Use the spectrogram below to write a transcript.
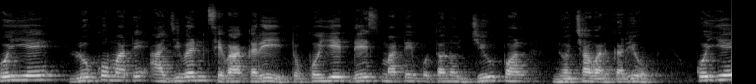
કોઈએ લોકો માટે આજીવન સેવા કરી, તો કોઈએ દેશ માટે પોતાનો જીવ પણ ન્યોછાવર કર્યો. કોઈએ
